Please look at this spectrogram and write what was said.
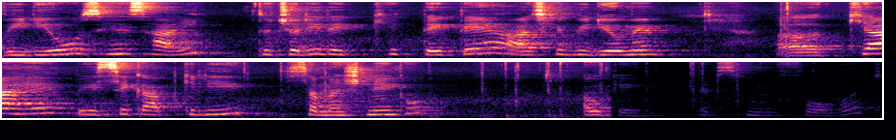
वीडियोस हैं सारी। तो चलिए देखिए देखते हैं आज के वीडियो में uh, क्या है बेसिक आपके लिए समझने को ओके लेट्स मूव फॉरवर्ड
